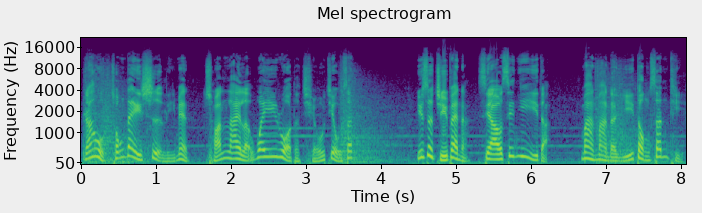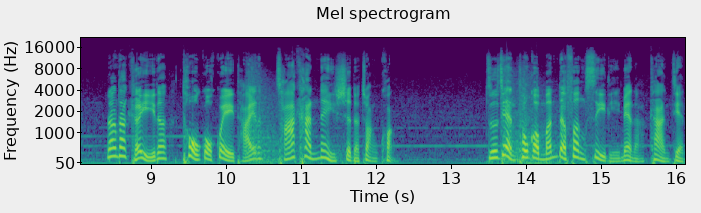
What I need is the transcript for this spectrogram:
然后从内室里面传来了微弱的求救声，于是举便呢小心翼翼的、慢慢的移动身体，让他可以呢透过柜台呢查看内室的状况。只见透过门的缝隙里面呢，看见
